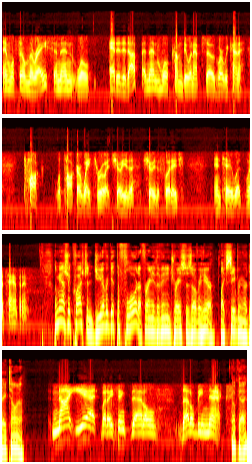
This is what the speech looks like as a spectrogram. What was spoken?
and we'll film the race, and then we'll edit it up, and then we'll come do an episode where we kind of talk. We'll talk our way through it, show you the show you the footage, and tell you what what's happening. Let me ask you a question. Do you ever get to Florida for any of the vintage races over here, like Sebring or Daytona? Not yet, but I think that'll that'll be next. Okay.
